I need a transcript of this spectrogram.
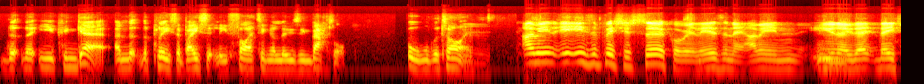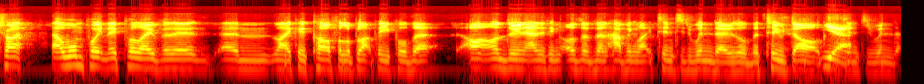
that, that you can get, and that the police are basically fighting a losing battle all the time. I mean, it is a vicious circle, really, isn't it? I mean, you Mm. know, they they try at one point they pull over the, um, like a car full of black people that aren't doing anything other than having like tinted windows or the too dark Yeah. tinted windows.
